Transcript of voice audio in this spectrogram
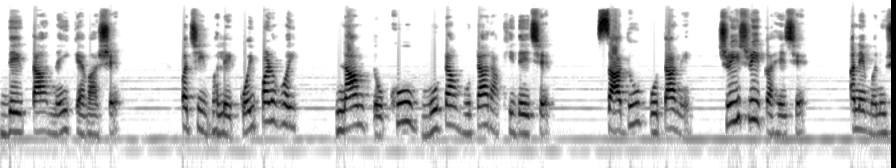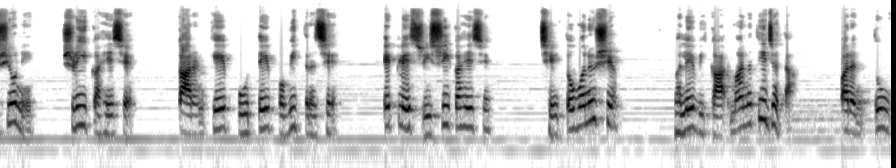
દેવતા નહીં કહેવાશે. પછી ભલે કોઈ પણ હોય, નામ તો ખૂબ મોટા મોટા રાખી દે છે. સાધુ પોતાને શ્રી શ્રી કહે છે અને મનુષ્યોને શ્રી કહે છે, કારણ કે પોતે પવિત્ર છે. એટલે શ્રી શ્રી કહે છે. છે તો મનુષ્ય ભલે વિકારમાં નથી જતા, પરંતુ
